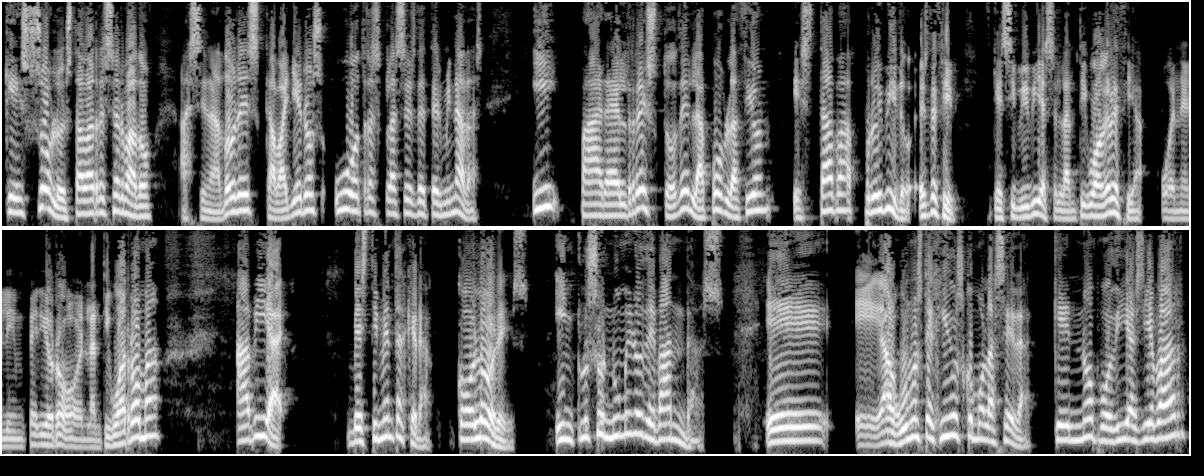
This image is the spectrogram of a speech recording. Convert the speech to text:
que solo estaba reservado a senadores, caballeros u otras clases determinadas. Y para el resto de la población estaba prohibido. Es decir, que si vivías en la antigua Grecia o en el Imperio o en la antigua Roma, había vestimentas que eran colores, incluso número de bandas, eh, eh, algunos tejidos como la seda, que no podías llevar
